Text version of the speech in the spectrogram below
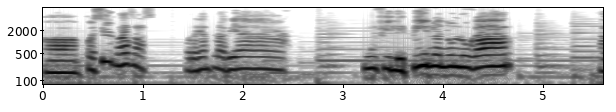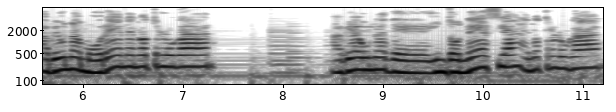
ah, pues sí, razas. Por ejemplo, había un filipino en un lugar, había una morena en otro lugar, había una de Indonesia en otro lugar,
